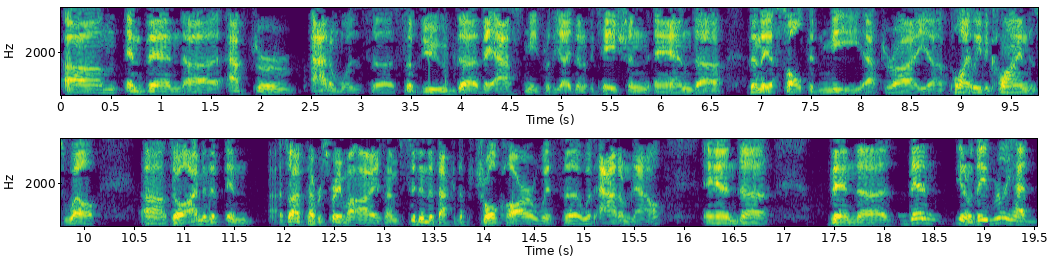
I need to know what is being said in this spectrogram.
Um, and then uh, after Adam was uh, subdued, uh, they asked me for the identification, and then they assaulted me after I politely declined as well. So I'm in the in, so I have pepper spray in my eyes. I'm sitting in the back of the patrol car with with Adam now, and then uh, then you know they really had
